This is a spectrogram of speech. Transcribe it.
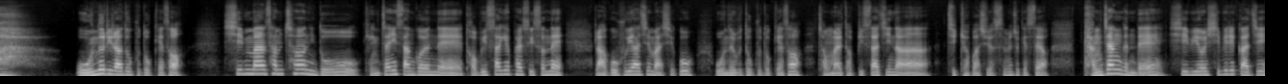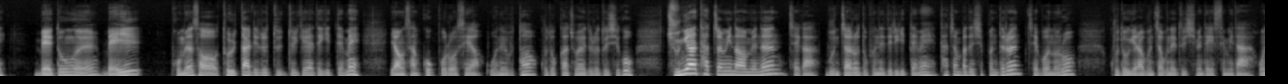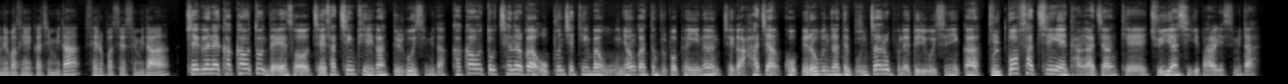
오늘이라도 구독해서 10만 3천이도 굉장히 싼 거였네. 더 비싸게 팔 수 있었네. 라고 후회하지 마시고 오늘부터 구독해서 정말 더 비싸지나 지켜봐 주셨으면 좋겠어요. 당장 근데 12월 11일까지 매동을 매일 보면서 돌다리를 두들겨야 되기 때문에 영상 꼭 보러 오세요. 오늘부터 구독과 좋아요 눌러두시고 중요한 타점이 나오면은 제가 문자로도 보내드리기 때문에 타점 받으실 분들은 제 번호로 구독이라 문자 보내주시면 되겠습니다. 오늘 방송 여기까지입니다. 세로버스였습니다. 최근에 카카오톡 내에서 재사칭 피해가 늘고 있습니다. 카카오톡 채널과 오픈 채팅방 운영 같은 불법 행위는 제가 하지 않고 여러분들한테 문자로 보내드리고 있으니까 불법 사칭에 당하지 않게 주의하시기 바라겠습니다.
